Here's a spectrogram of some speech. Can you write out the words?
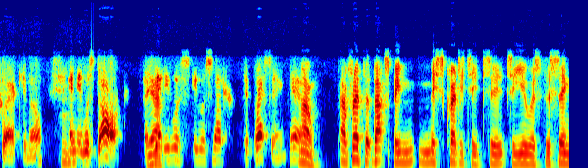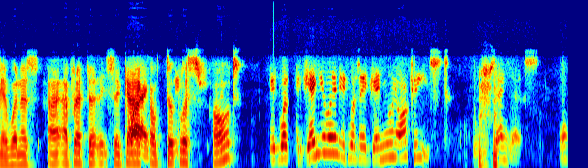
track, you know, Hmm. and it was dark, and Yeah. yet it was it was not depressing. Yeah. No, I've read that that's been miscredited to, to you as the singer. When as I I've read that it's a guy Right. called Douglas Ord. It was a genuine. It was a genuine artiste who sang this. Yes.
